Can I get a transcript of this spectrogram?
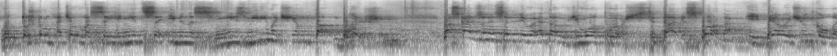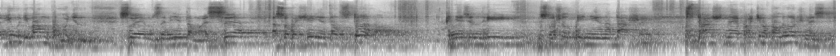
вот то, что он хотел воссоединиться именно с неизмеримо чем-то большим, Проскальзывается ли это в его творчестве? Да, бесспорно. И первый чутко уловил Иван Бунин в своем знаменитом эссе «Освобождение Толстого». Князь Андрей слушал пение Наташи. Страшная противоположность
